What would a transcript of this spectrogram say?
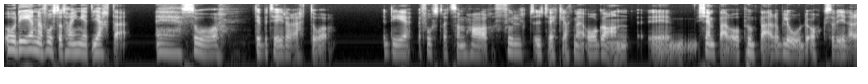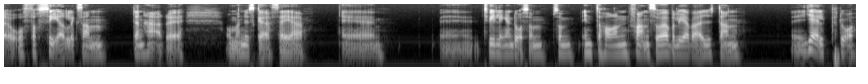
och det ena fostret har inget hjärta. Eh, så det betyder att då det fostret som har fullt utvecklat med organ eh, kämpar och pumpar blod och så vidare och förser liksom den här, eh, om man nu ska säga eh, eh, tvillingen då som, som inte har en chans att överleva utan eh, hjälp då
